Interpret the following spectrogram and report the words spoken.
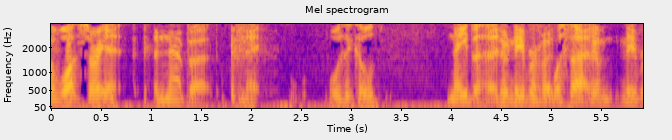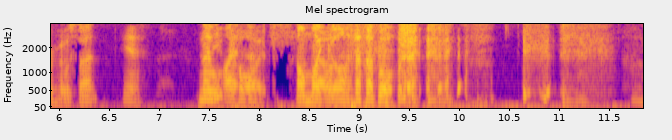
A what? Sorry, a, a nabber. Na- what was it called? Neighborhood. No neighborhoods. What's that? No Um, neighborhoods. What's that? Yeah. No, what do you I- call I- it? Oh my Oh. god. Oh,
